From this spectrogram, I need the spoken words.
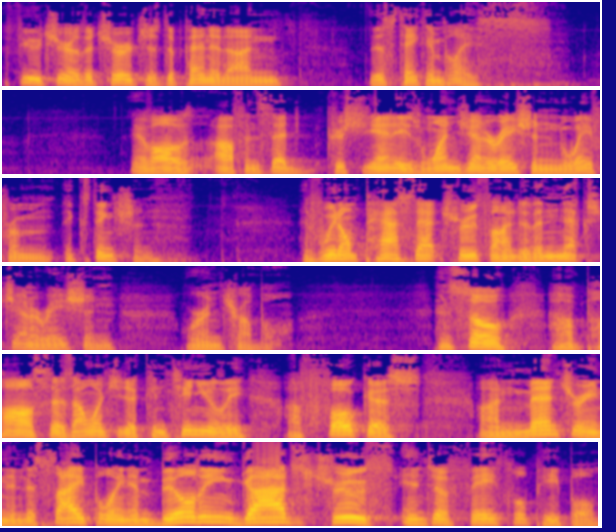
The future of the church is dependent on this taking place. I've all often said Christianity is one generation away from extinction. And if we don't pass that truth on to the next generation, we're in trouble. And so uh, Paul says, I want you to continually uh, focus on mentoring and discipling and building God's truth into faithful people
